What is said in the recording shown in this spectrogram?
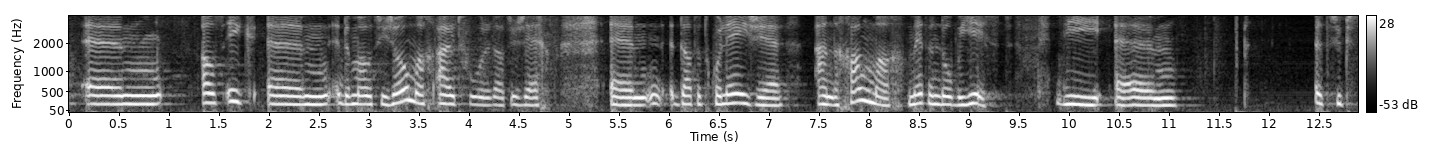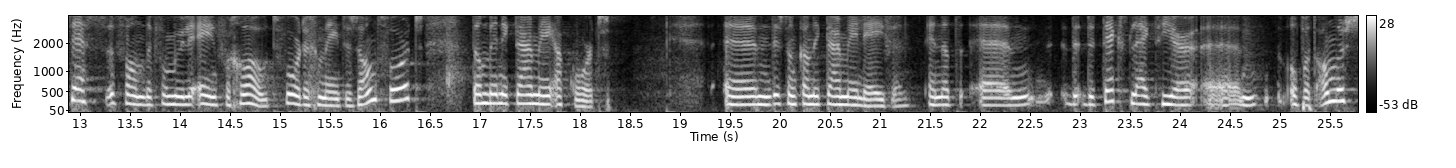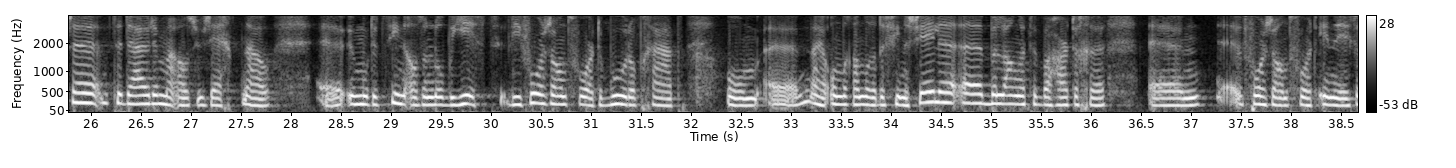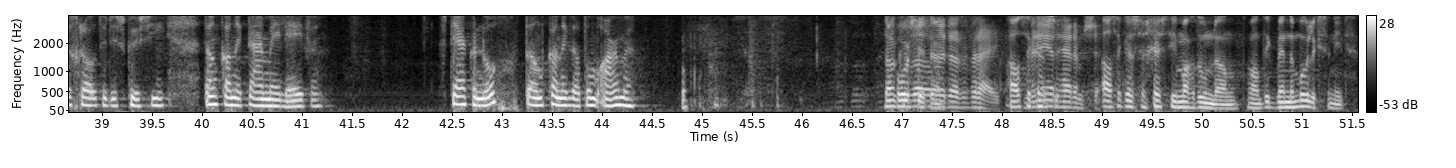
als ik um, de motie zo mag uitvoeren dat u zegt... Um, dat het college aan de gang mag met een lobbyist... die um, het succes van de Formule 1 vergroot voor de gemeente Zandvoort... dan ben ik daarmee akkoord. Um, dus dan kan ik daarmee leven. En dat, um, de, tekst lijkt hier um, op wat anders uh, te duiden. Maar als u zegt, nou, uh, u moet het zien als een lobbyist... die voor Zandvoort de boer op gaat... om nou ja, onder andere de financiële belangen te behartigen... voor Zandvoort in deze grote discussie... dan kan ik daarmee leven. Sterker nog, dan kan ik dat omarmen. Dank Voorzitter, u wel, meneer Vrij. Als ik, meneer een, Hermsen. als ik een suggestie mag doen dan, want ik ben de moeilijkste niet.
